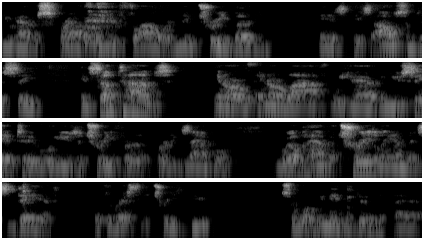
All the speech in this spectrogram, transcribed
you have a sprout, a new flower, a new tree budding, and it's it's awesome to see. And sometimes in our in our life we have, and you see it too. We'll use a tree for for example. We'll have a tree limb that's dead, but the rest of the tree is beautiful. So what we need to do with that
